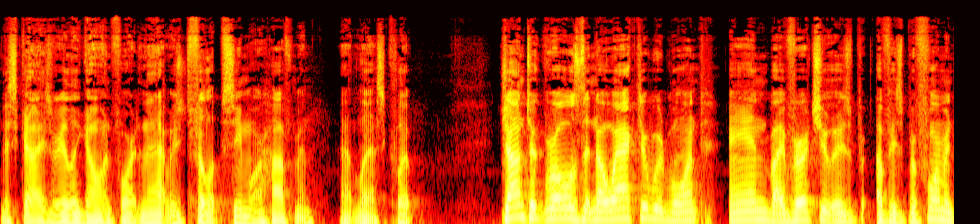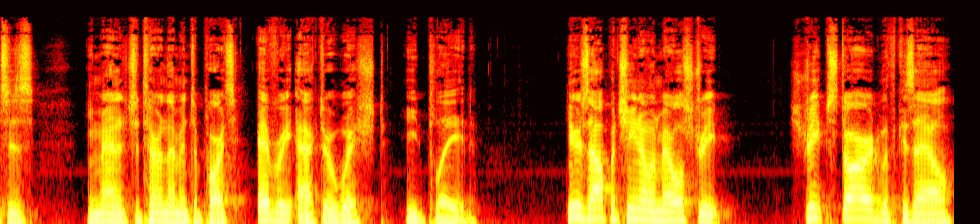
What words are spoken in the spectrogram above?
This guy's really going for it. And that was Philip Seymour Hoffman, that last clip. John took roles that no actor would want, and by virtue of his performances, he managed to turn them into parts every actor wished he'd played. Here's Al Pacino and Meryl Streep. Streep starred with Cazale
